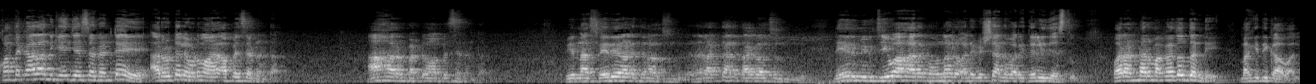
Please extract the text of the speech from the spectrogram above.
కొంతకాలానికి ఏం చేశాడంటే ఆ రొట్టెలు ఇవ్వడం ఆపేశాడంట. ఆహారం పెట్టడం ఆపేశాడంట. మీరు నా శరీరాన్ని తినాల్సి ఉంటుంది నా రక్తాన్ని తాగాల్సి ఉంటుంది. నేను మీకు జీవాహారంగా ఉన్నాను అనే విషయాన్ని వారికి తెలియజేస్తూ వారు అంటున్నారు మాకు అదొద్దండి మాకు ఇది కావాలి.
